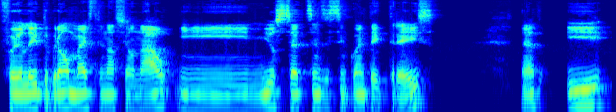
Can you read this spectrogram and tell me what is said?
foi eleito grão-mestre nacional em 1753, né, e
